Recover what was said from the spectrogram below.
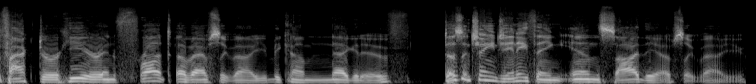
factor here in front of absolute value become negative. Doesn't change anything inside the absolute value,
